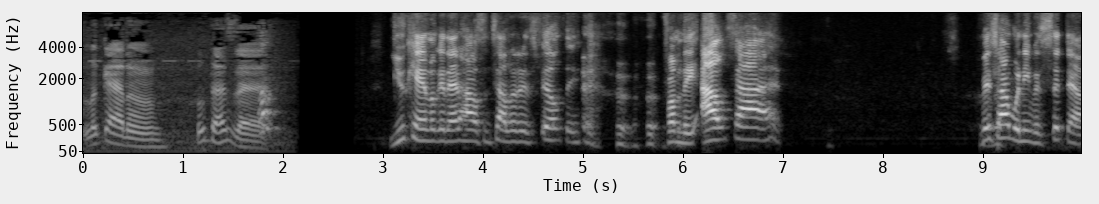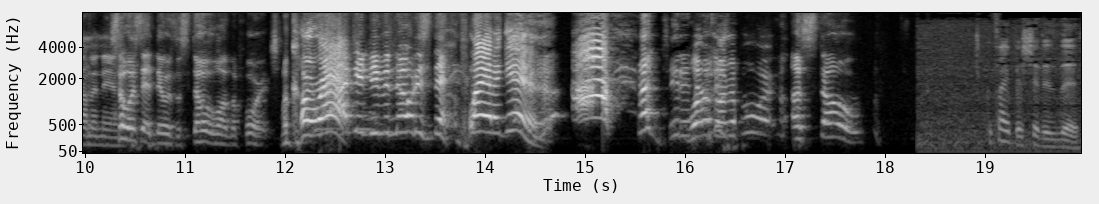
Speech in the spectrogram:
Look at them. Who does that? You can't look at that house and tell it it's filthy from the outside. Bitch, I wouldn't even sit down in there. Someone said there was a stove on the porch. Correct. I didn't even notice that. Play it again. I didn't what was on the board? a stove. What type of shit is this?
